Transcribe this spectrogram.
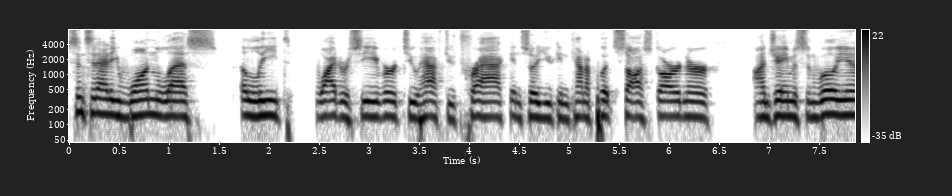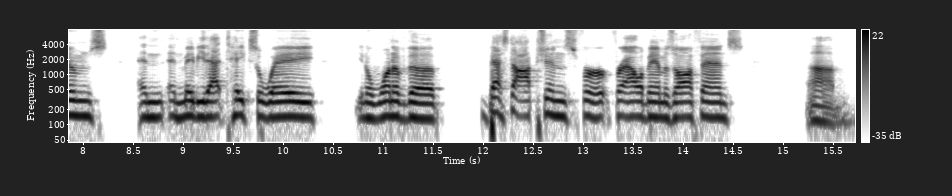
Cincinnati one less elite wide receiver to have to track, and so you can kind of put Sauce Gardner on Jameson Williams, and and maybe that takes away you know one of the best options for for Alabama's offense. Um,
